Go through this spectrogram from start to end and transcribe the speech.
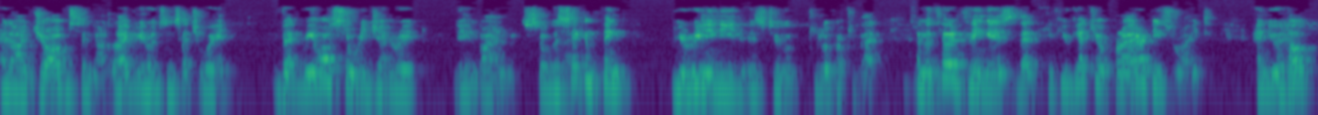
and our jobs and our livelihoods in such a way that we also regenerate the environment. So the second thing you really need is to, to look after that. And the third thing is that if you get your priorities right and you help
